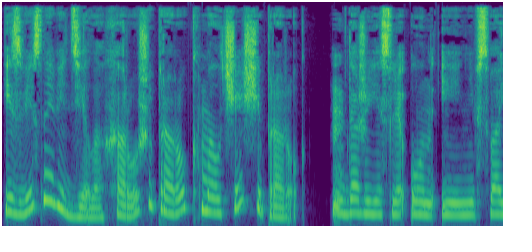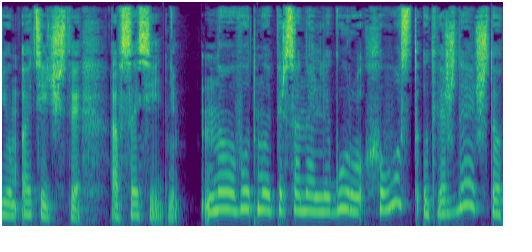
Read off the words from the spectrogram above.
Известное ведь дело, хороший пророк, молчащий пророк. Даже если он и не в своем отечестве, а в соседнем. Но вот мой персональный гуру Хвост утверждает, что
